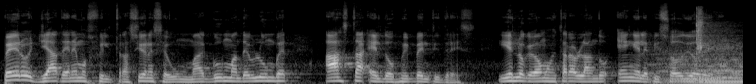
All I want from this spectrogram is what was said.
Pero ya tenemos filtraciones según Matt Goodman de Bloomberg hasta el 2023 y es lo que vamos a estar hablando en el episodio de hoy.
